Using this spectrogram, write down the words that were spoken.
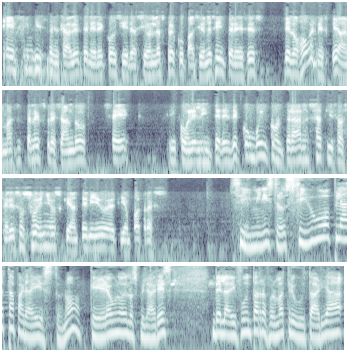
es indispensable tener en consideración las preocupaciones e intereses de los jóvenes, que además están expresándose eh, con el interés de cómo encontrar, satisfacer esos sueños que han tenido de tiempo atrás. Sí, ministro, sí hubo plata para esto, ¿no? Que era uno de los pilares de la difunta reforma tributaria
